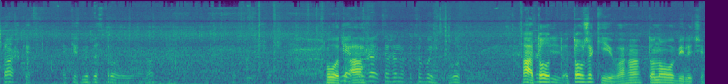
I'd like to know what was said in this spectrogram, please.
етажки, які ж ми достроїли, да? От, Ні, а... це вже це вже не Коцюбинське, от. А, вже то, то вже Київ, ага, то Новобілічі.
